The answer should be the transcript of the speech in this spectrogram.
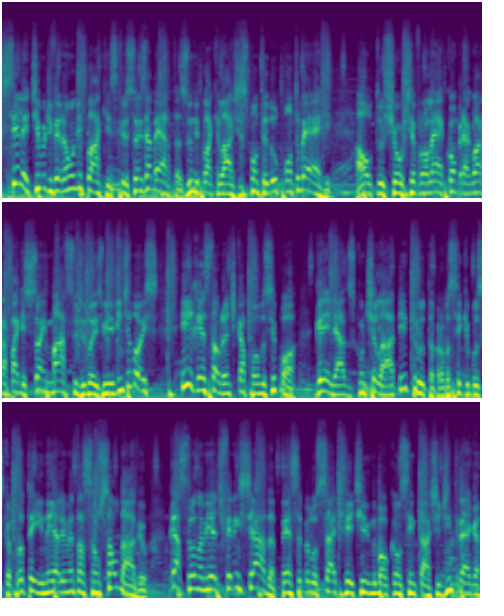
Seletivo de verão Uniplaque, inscrições abertas, uniplaquilages.edu.br. Auto Show Chevrolet, compre agora, pague só em março de 2022 e Restaurante Capão do Cipó, grelhados com tilápia e truta para você que busca proteína e alimentação saudável. Gastronomia diferenciada, peça pelo site Retire no balcão sem taxa de entrega,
